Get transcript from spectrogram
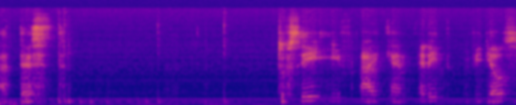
a test to see if I can edit videos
